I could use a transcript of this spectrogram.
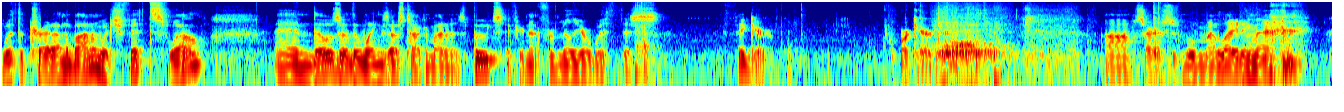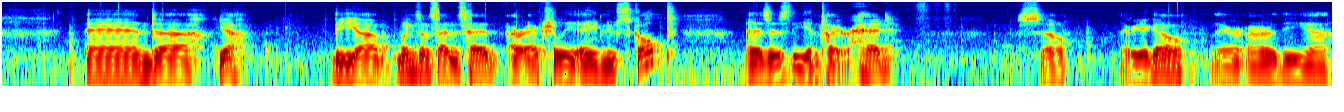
with the tread on the bottom, which fits well. And those are the wings I was talking about in his boots, if you're not familiar with this figure or character. Uh, sorry, I was just moving my lighting there. and uh, yeah, the uh, wings on the side of his head are actually a new sculpt, as is the entire head. So there you go. There are the uh,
